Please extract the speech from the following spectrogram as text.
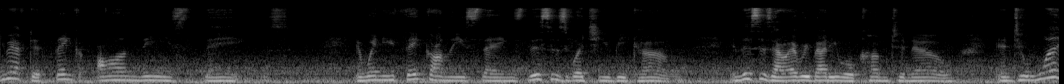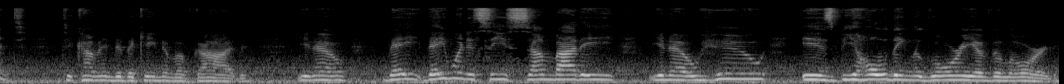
You have to think on these things. And when you think on these things, this is what you become. And this is how everybody will come to know and to want to come into the kingdom of God. You know, they they want to see somebody, you know, who is beholding the glory of the Lord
